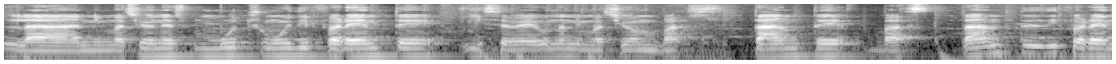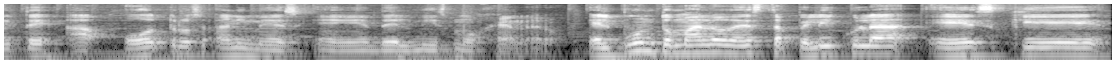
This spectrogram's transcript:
la animación es mucho muy diferente y se ve una animación bastante, bastante diferente a otros animes eh, del mismo género. El punto malo de esta película es que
